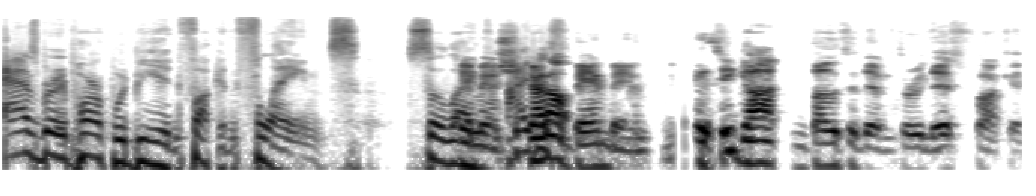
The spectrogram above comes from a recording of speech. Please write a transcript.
Asbury Park would be in fucking flames. So like, hey man, I shout just- out Bam Bam because he got both of them through this fucking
